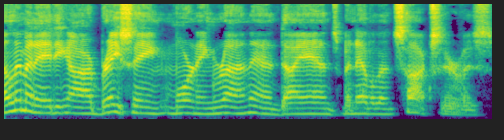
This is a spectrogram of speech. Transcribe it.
eliminating our bracing morning run and Diane's benevolent sock service.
